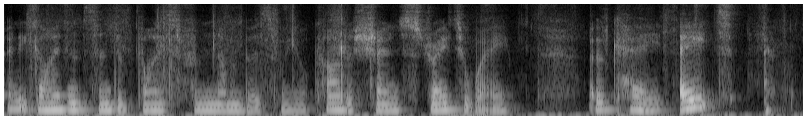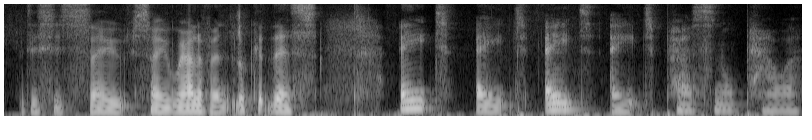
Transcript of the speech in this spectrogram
Any guidance and advice from numbers? Well, your card is shown straight away. Okay, eight. This is so, so relevant. Look at this. Eight, eight, eight, eight, personal power.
